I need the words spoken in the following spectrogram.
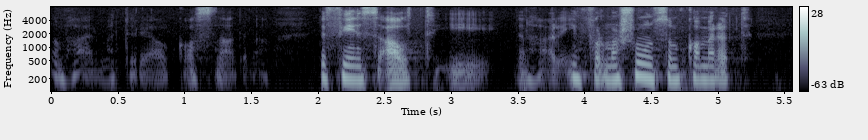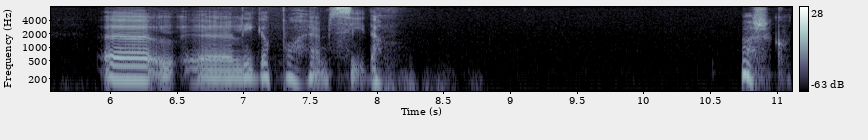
de här kostnaderna. Det finns allt i den här information som kommer att uh, ligga på hemsidan. Varsågod.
